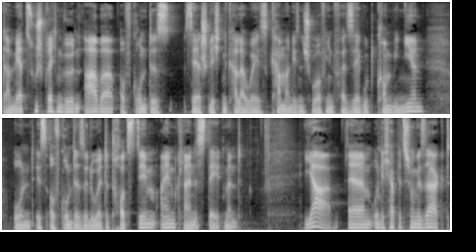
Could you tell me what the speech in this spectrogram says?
da mehr zusprechen würden. Aber aufgrund des sehr schlichten Colorways kann man diesen Schuh auf jeden Fall sehr gut kombinieren und ist aufgrund der Silhouette trotzdem ein kleines Statement. Ja, ähm, und ich habe jetzt schon gesagt,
